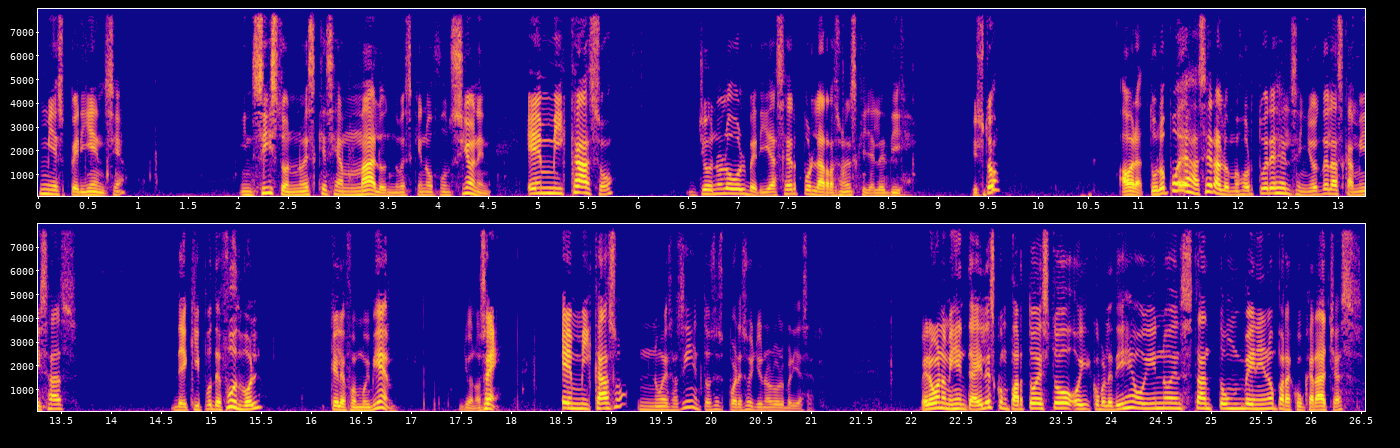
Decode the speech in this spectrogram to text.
mi experiencia. Insisto, no es que sean malos, no es que no funcionen. En mi caso, yo no lo volvería a hacer por las razones que ya les dije. ¿Listo? Ahora, tú lo puedes hacer, a lo mejor tú eres el señor de las camisas de equipos de fútbol, que le fue muy bien. Yo no sé. En mi caso, no es así, entonces por eso yo no lo volvería a hacer. Pero bueno, mi gente, ahí les comparto esto. Hoy, como les dije, hoy no es tanto un veneno para cucarachas.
